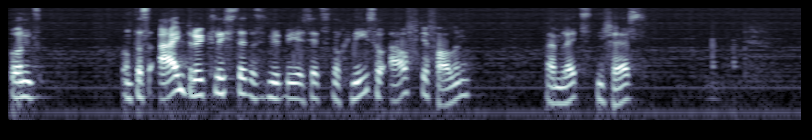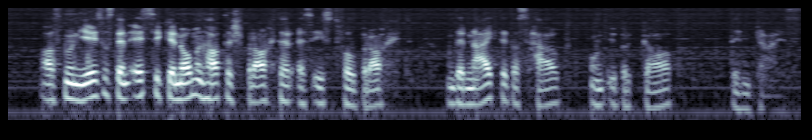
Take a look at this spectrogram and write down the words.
Und und das Eindrücklichste, das ist mir bis jetzt noch nie so aufgefallen, beim letzten Vers, als nun Jesus den Essig genommen hatte, sprach er, es ist vollbracht. Und er neigte das Haupt und übergab den Geist.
